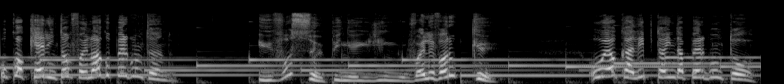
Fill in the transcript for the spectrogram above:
O coqueiro então foi logo perguntando: E você, Pinheirinho, vai levar o quê? O eucalipto ainda perguntou:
